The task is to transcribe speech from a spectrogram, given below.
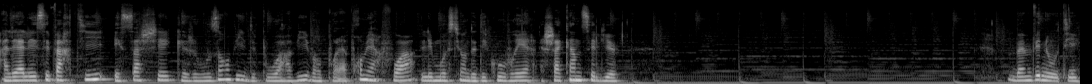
Allez, allez, c'est parti et sachez que je vous envie de pouvoir vivre pour la première fois l'émotion de découvrir chacun de ces lieux. Benvenuti,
